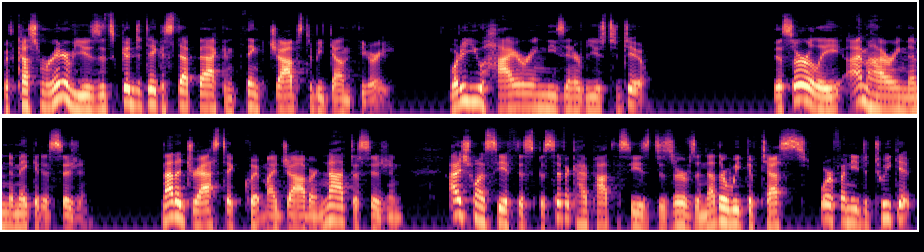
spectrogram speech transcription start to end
With customer interviews, it's good to take a step back and think jobs to be done theory. What are you hiring these interviews to do? This early, I'm hiring them to make a decision. Not a drastic quit my job or not decision. I just want to see if this specific hypothesis deserves another week of tests, or if I need to tweak it,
